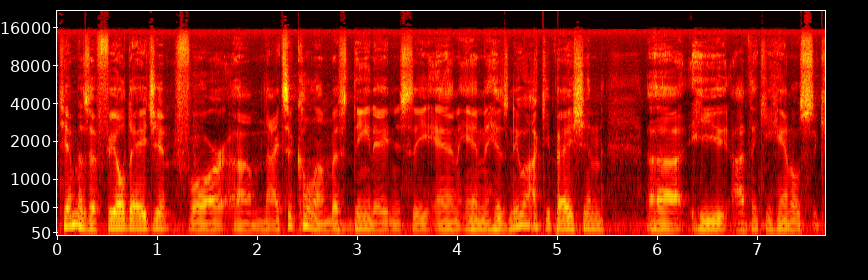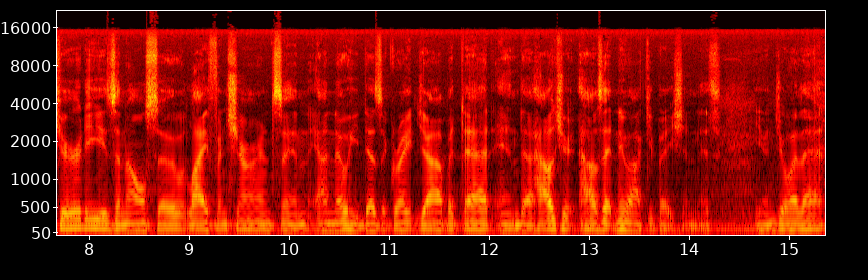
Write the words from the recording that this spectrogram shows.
Tim is a field agent for um, Knights of Columbus, Dean Agency, and in his new occupation, uh, he I think he handles securities and also life insurance, and I know he does a great job at that. And uh, how's your how's that new occupation? Is you enjoy that?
